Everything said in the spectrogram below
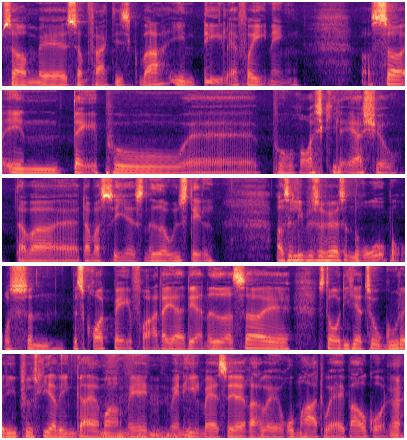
som, øh, som faktisk var en del af foreningen. Og så en dag på, øh, på Roskilde Air Show, der var, øh, der var CS nede og udstille. Og så lige pludselig hører jeg sådan en råb over sådan beskråt bagfra, da jeg er dernede, og så øh, står de her to gutter lige pludselig og vinker af mig med en, med en hel masse øh, rumhardware i baggrunden. Ja.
